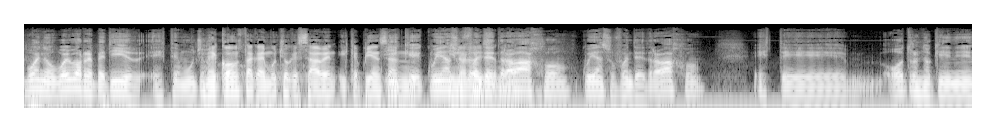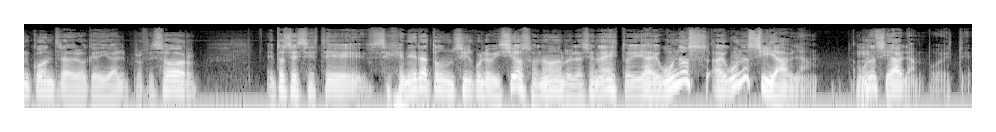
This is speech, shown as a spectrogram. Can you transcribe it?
bueno, vuelvo a repetir, este, muchos Me consta que hay muchos que saben y que piensan y que cuidan y su no fuente de nada. trabajo, cuidan su fuente de trabajo. Este, otros no quieren ir en contra de lo que diga el profesor. Entonces, este, se genera todo un círculo vicioso, ¿no? En relación a esto. Y algunos, algunos sí hablan, algunos Mm. sí hablan. Pues, este,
